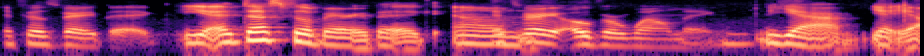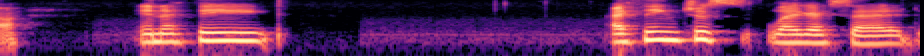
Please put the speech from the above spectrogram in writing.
it feels very big. Yeah, it does feel very big. Um, it's very overwhelming. Yeah, yeah, yeah. And I think I think just like I said,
